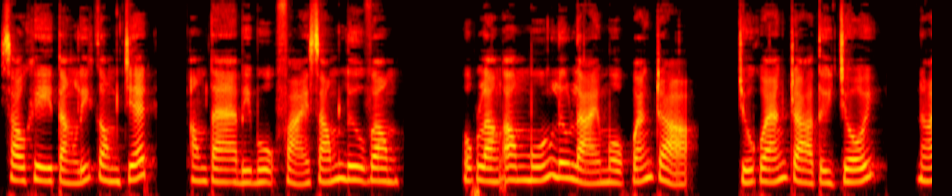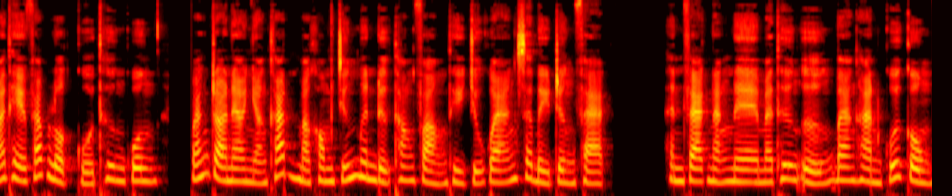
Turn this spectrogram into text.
Sau khi Tần Lý Công chết, ông ta bị buộc phải sống lưu vong. Một lần ông muốn lưu lại một quán trọ. Chủ quán trọ từ chối. Nói theo pháp luật của thương quân, quán trọ nào nhận khách mà không chứng minh được thân phận thì chủ quán sẽ bị trừng phạt. Hình phạt nặng nề mà thương ưởng ban hành cuối cùng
